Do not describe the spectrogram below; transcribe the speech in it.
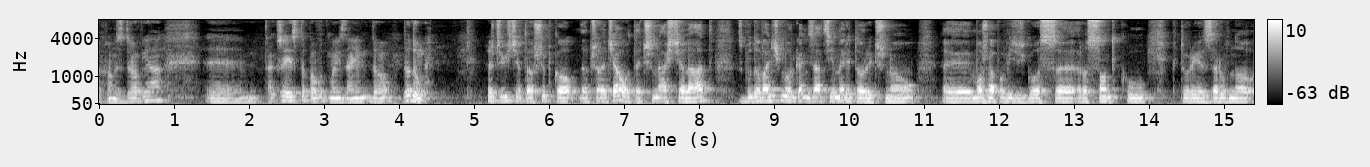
ochrony zdrowia. Także jest to powód moim zdaniem do, do dumy. Rzeczywiście to szybko przeleciało te 13 lat. Zbudowaliśmy organizację merytoryczną, e, można powiedzieć głos e, rozsądku, który jest zarówno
